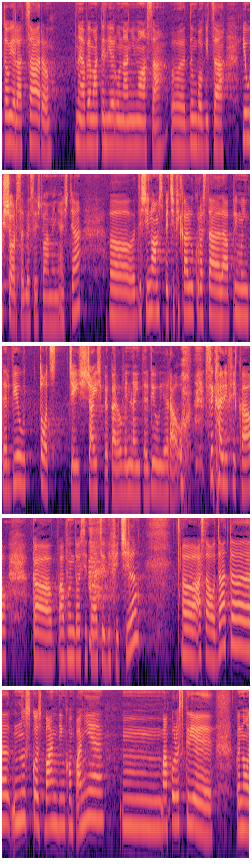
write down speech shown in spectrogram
tău e la țară, noi avem atelierul în Aninoasa, uh, Dâmbovița. E ușor să găsești oamenii ăștia. Uh, deși nu am specificat lucrul ăsta la primul interviu, toți cei 16 care au venit la interviu erau, se calificau ca având o situație dificilă. Uh, asta odată, nu scos bani din companie, mm, acolo scrie că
